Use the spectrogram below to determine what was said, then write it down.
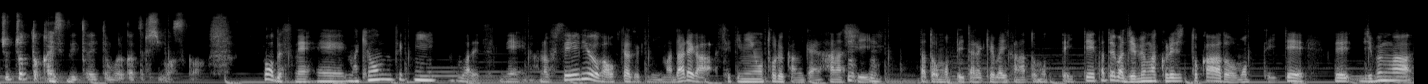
ちょちょっと解説いただいてもよかったりしますか？そうですね。えーまあ、基本的にはですね、あの不正利用が起きたときに、まあ、誰が責任を取るかみたいな話だと思っていただければいいかなと思っていて、例えば自分がクレジットカードを持っていて、で自分が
